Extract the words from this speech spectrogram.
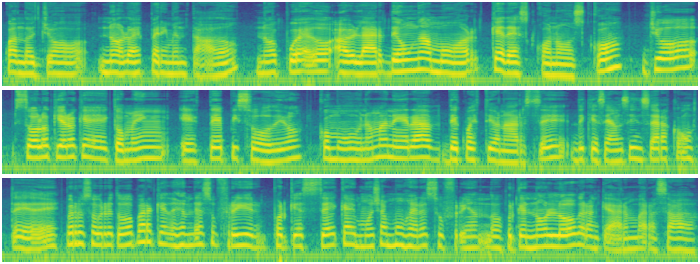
cuando yo no lo he experimentado. No puedo hablar de un amor que desconozco. Yo solo quiero que tomen este episodio como una manera de cuestionarse, de que sean sinceras con ustedes, pero sobre todo para que dejen de sufrir, porque sé que hay muchas mujeres sufriendo porque no logran quedar embarazadas.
